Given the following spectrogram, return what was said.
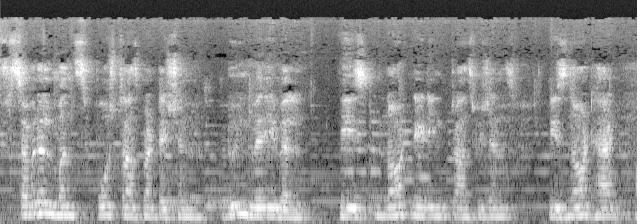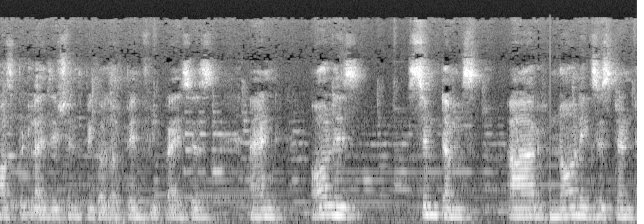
several months post transplantation doing very well. He is not needing transfusions, he has not had hospitalizations because of painful crisis, and all his symptoms are non-existent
